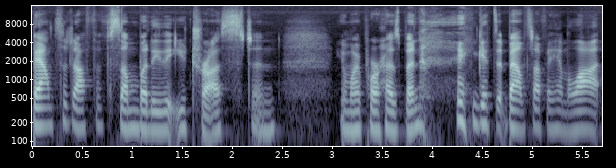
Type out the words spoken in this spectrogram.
bounce it off of somebody that you trust. And you know, my poor husband gets it bounced off of him a lot.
